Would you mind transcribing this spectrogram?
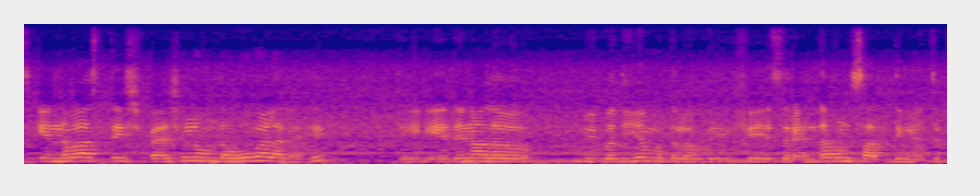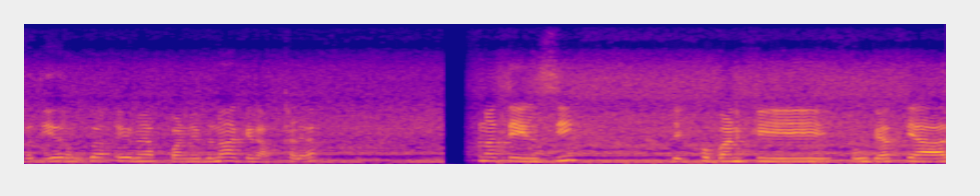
ਸਕਿਨ ਵਾਸਤੇ ਸਪੈਸ਼ਲ ਹੁੰਦਾ ਉਹ ਵਾਲਾ ਹੈ ਇਹ ਤੇ ਇਹਦੇ ਨਾਲ ਵੀ ਵਧੀਆ ਮਤਲਬ ਵੀ ਫੇਸ ਰਹਿੰਦਾ, ਹੁਣ ਸਰਦੀਆਂ 'ਚ ਵਧੀਆ ਰਹੂਗਾ। ਇਹ ਮੈਂ ਆਪਾਂ ਨੇ ਬਣਾ ਕੇ ਰੱਖ ਲਿਆ। ਆਪਣਾ ਤੇਲ ਸੀ। ਦੇਖੋ ਬਣ ਕੇ ਹੋ ਗਿਆ ਤਿਆਰ।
